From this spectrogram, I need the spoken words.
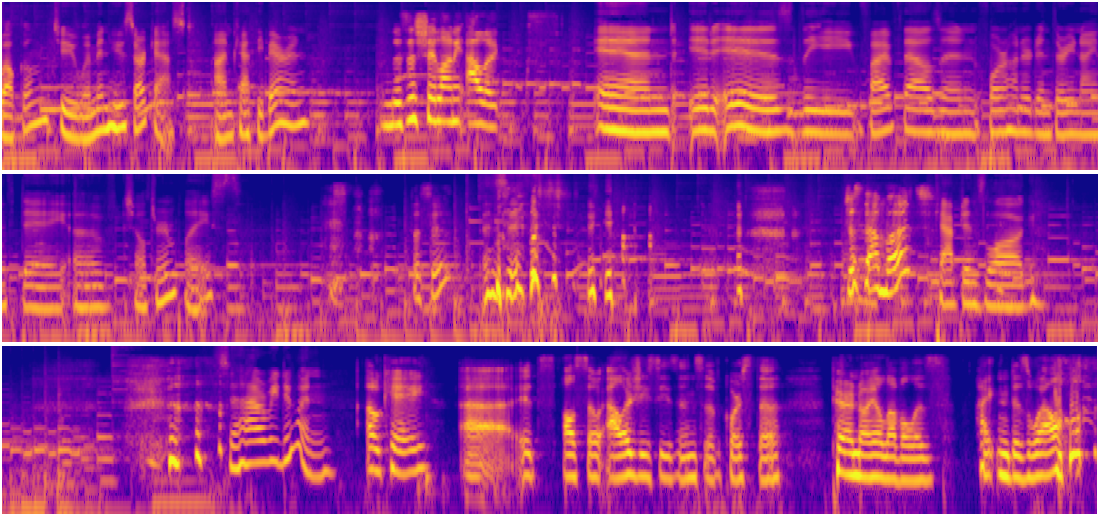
Welcome to Women Who Sarcast. I'm Kathy Barron, And This is Shaylani Alex. and it is the 5,439th day of shelter in place. That's it? That's it. Just that much? Captain's log. so, how are we doing? Okay. Uh, it's also allergy season, so of course the paranoia level is heightened as well.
